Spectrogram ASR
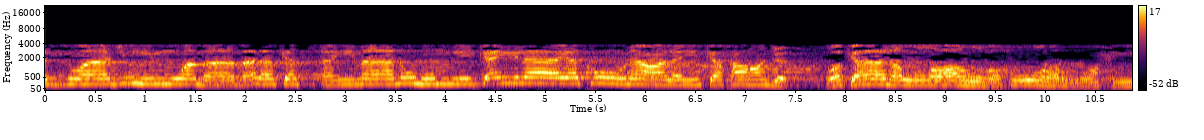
أزواجهم وما ملكت أيمانهم لكي لا يكون عليك حرج. وكان الله غفورا رحيما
